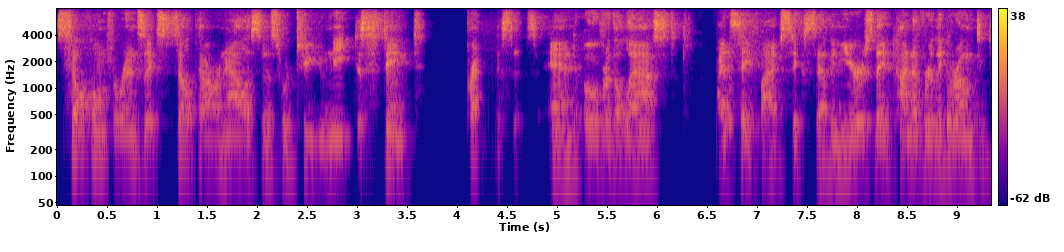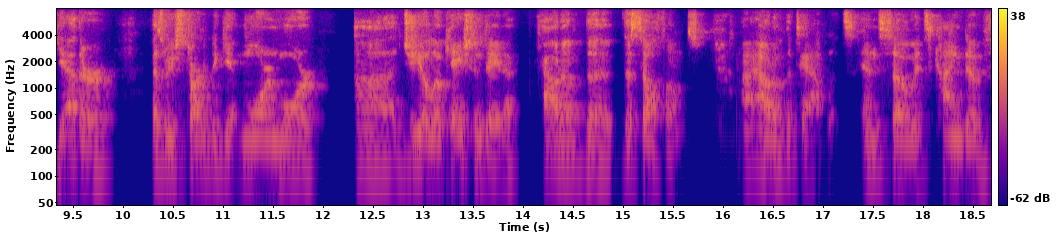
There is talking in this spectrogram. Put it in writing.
cell phone forensics cell tower analysis were two unique distinct practices and over the last i'd say five six seven years they've kind of really grown together as we've started to get more and more uh, geolocation data out of the the cell phones uh, out of the tablets. And so it's kind of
